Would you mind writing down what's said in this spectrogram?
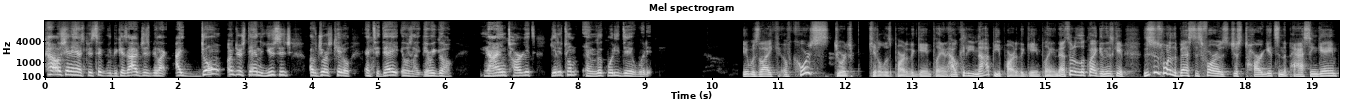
Kyle Shanahan specifically because I've just been like, I don't understand the usage of George Kittle. And today it was like, there we go, nine targets, get it to him, and look what he did with it it was like, of course, George Kittle is part of the game plan. How could he not be part of the game plan? That's what it looked like in this game. This is one of the best as far as just targets in the passing game.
